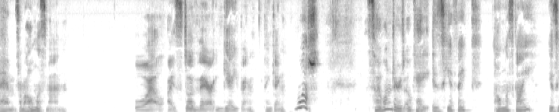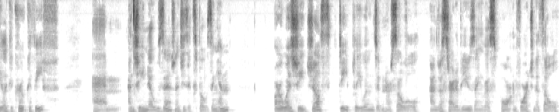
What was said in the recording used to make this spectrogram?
um, from a homeless man. Well, I stood there gaping, thinking, what? So I wondered, okay, is he a fake homeless guy? Is he like a crook, a thief? Um, and she knows it and she's exposing him? Or was she just deeply wounded in her soul and just started abusing this poor, unfortunate soul?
